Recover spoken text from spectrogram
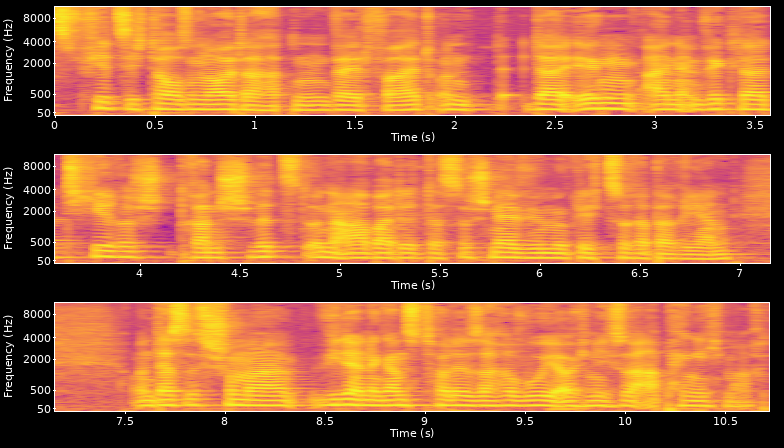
40.000 Leute hatten weltweit und da irgendein Entwickler tierisch dran schwitzt und arbeitet, das so schnell wie möglich zu reparieren. Und das ist schon mal wieder eine ganz tolle Sache, wo ihr euch nicht so abhängig macht,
